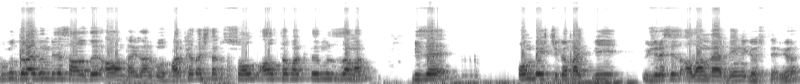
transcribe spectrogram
Google Drive'ın bize sağladığı avantajlar bu. Arkadaşlar sol alta baktığımız zaman bize 15 GB bir ücretsiz alan verdiğini gösteriyor.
